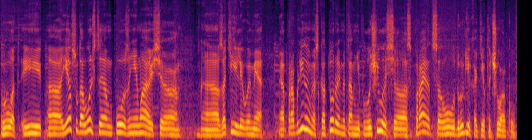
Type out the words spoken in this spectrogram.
Вот. И э, я с удовольствием позанимаюсь э, э, затейливыми проблемами, с которыми там не получилось э, справиться у других каких-то чуваков.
